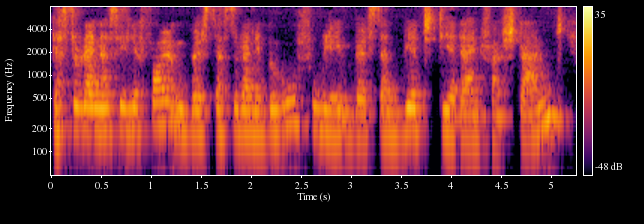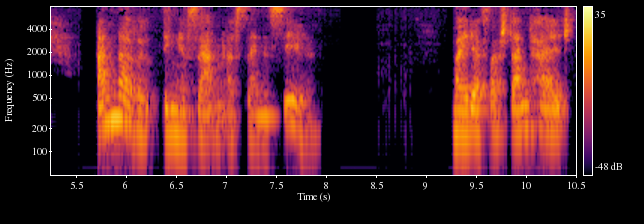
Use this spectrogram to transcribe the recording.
dass du deiner Seele folgen willst, dass du deine Berufung leben willst, dann wird dir dein Verstand andere Dinge sagen als deine Seele. Weil der Verstand halt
